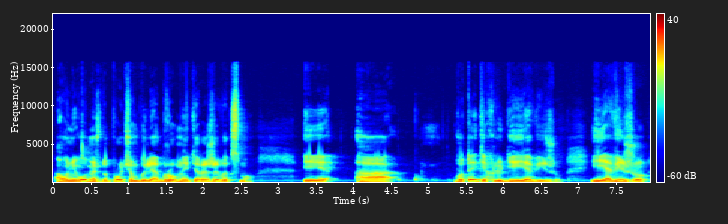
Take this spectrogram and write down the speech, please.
А у него, между прочим, были огромные тиражи в Эксмо. И а, вот этих людей я вижу. И я вижу,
